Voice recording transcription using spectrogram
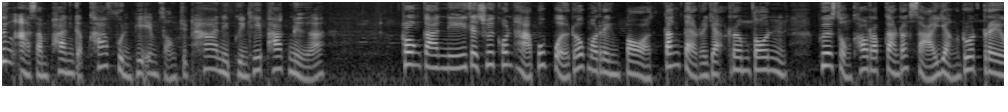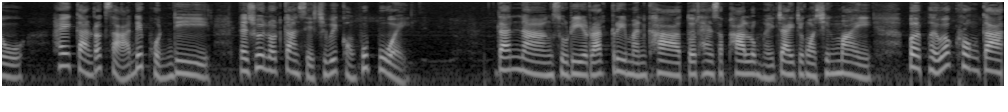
ซึ่งอาจสัมพันธ์กับค่าฝุ่น PM 2.5 ในพื้นที่ภาคเหนือ โครงการนี้จะช่วยค้นหาผู้ป่วยโรคมะเร็งปอดตั้งแต่ระยะเริ่มต้น เพื่อส่งเข้ารับการรักษาอย่างรวดเร็ว ให้การรักษาได้ผลดี และช่วยลดการเสียชีวิตของผู้ป่วย ด้านนางสุรีรัตน์รีมันคา ตัวแทนสภาลมหายใจจังหวัดเชียงใหม่ เปิดเผยว่าโครงการ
